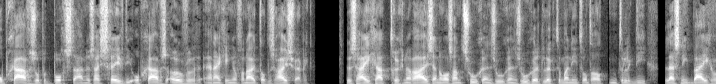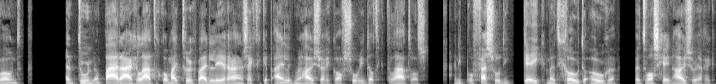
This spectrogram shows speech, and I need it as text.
opgaves op het bord staan. Dus hij schreef die opgaves over en hij ging ervan uit dat is huiswerk. Dus hij gaat terug naar huis en was aan het zoeken en zoeken en zoeken. Het lukte maar niet, want hij had natuurlijk die les niet bijgewoond. En toen, een paar dagen later, kwam hij terug bij de leraar en zegt: Ik heb eindelijk mijn huiswerk af, sorry dat ik te laat was. En die professor die keek met grote ogen. Het was geen huiswerk,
